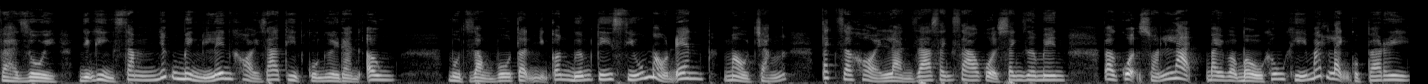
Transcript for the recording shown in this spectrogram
Và rồi những hình xăm nhấc mình lên khỏi da thịt của người đàn ông. Một dòng vô tận những con bướm tí xíu màu đen, màu trắng tách ra khỏi làn da xanh xao của Saint Germain và cuộn xoắn lại bay vào bầu không khí mát lạnh của Paris.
